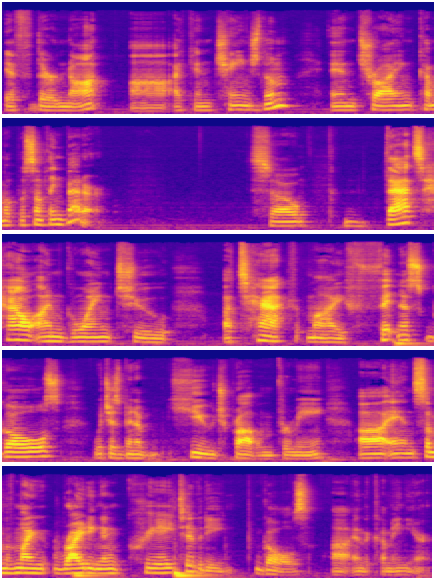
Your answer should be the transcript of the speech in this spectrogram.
If they're not, uh, I can change them and try and come up with something better. So that's how I'm going to attack my fitness goals, which has been a huge problem for me, uh, and some of my writing and creativity goals uh, in the coming year.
